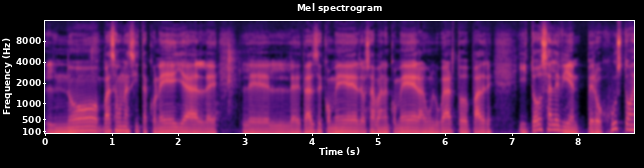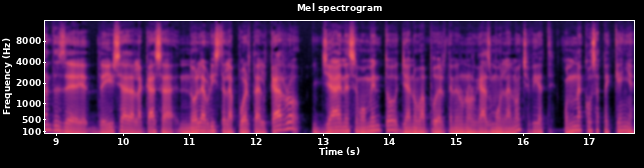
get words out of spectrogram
no vas a una cita con ella, le, le, das de comer, o sea, van a comer a algún lugar, todo padre, y todo sale bien, pero justo antes de, de irse a la casa no le abriste la puerta del carro, ya en ese momento ya no va a poder tener un orgasmo en la noche, fíjate, con una cosa pequeña,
